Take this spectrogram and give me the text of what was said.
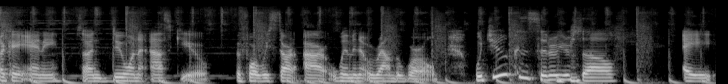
Okay, Annie. So I do want to ask you before we start our Women Around the World would you consider yourself a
